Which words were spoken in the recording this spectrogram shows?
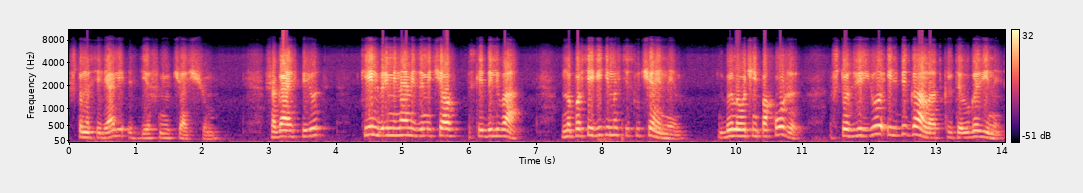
что населяли здешнюю чащу. Шагая вперед, Кейн временами замечал следы льва, но, по всей видимости, случайные. Было очень похоже, что зверье избегало открытой луговины,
